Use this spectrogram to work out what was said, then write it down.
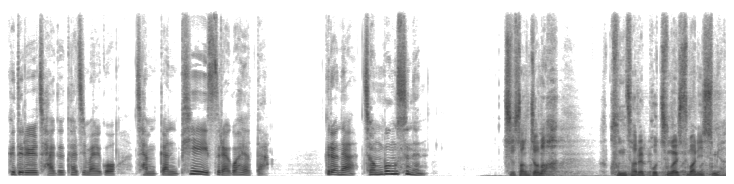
그들을 자극하지 말고 잠깐 피해 있으라고 하였다. 그러나 정봉수는 주상전하, 군사를 보충할 수만 있으면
